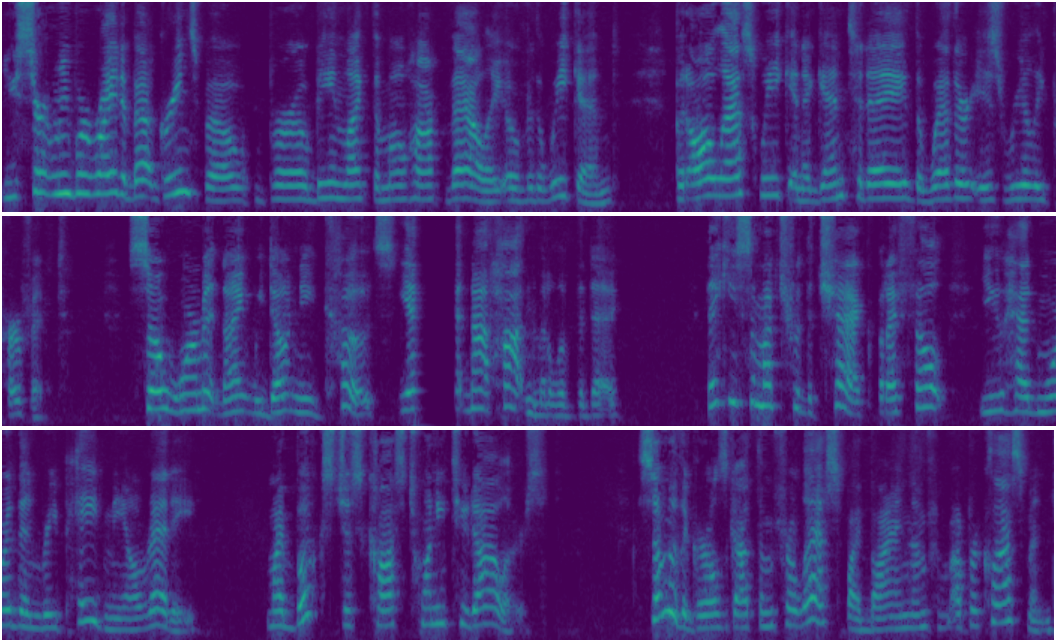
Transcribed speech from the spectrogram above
You certainly were right about Greensboro being like the Mohawk Valley over the weekend, but all last week and again today, the weather is really perfect. So warm at night, we don't need coats, yet not hot in the middle of the day. Thank you so much for the check, but I felt you had more than repaid me already. My books just cost $22. Some of the girls got them for less by buying them from upperclassmen,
